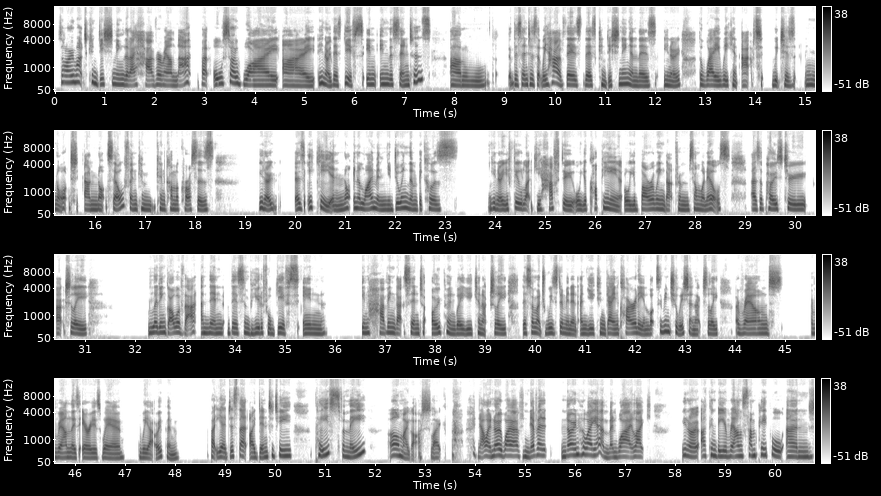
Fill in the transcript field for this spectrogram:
so much conditioning that I have around that, but also why I, you know, there's gifts in in the centers. Um, the centers that we have there's there's conditioning and there's you know the way we can act which is not our not self and can can come across as you know as icky and not in alignment you're doing them because you know you feel like you have to or you're copying it or you're borrowing that from someone else as opposed to actually letting go of that. And then there's some beautiful gifts in in having that center open where you can actually there's so much wisdom in it and you can gain clarity and lots of intuition actually around around those areas where we are open. But yeah just that identity piece for me oh my gosh, like now I know why I've never known who I am and why, like, you know, I can be around some people and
